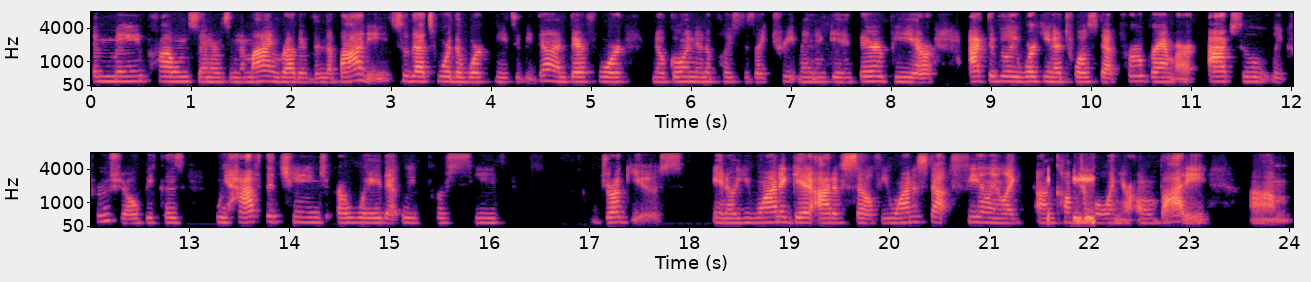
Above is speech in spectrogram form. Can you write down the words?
the main problem centers in the mind rather than the body. So that's where the work needs to be done. Therefore you know going into places like treatment and getting therapy or actively working a 12-step program are absolutely crucial because we have to change our way that we perceive drug use. You know you want to get out of self. You want to stop feeling like uncomfortable in your own body. Um,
